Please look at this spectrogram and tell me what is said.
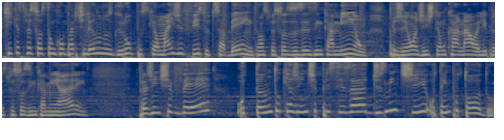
o que, que as pessoas estão compartilhando nos grupos, que é o mais difícil de saber. Então, as pessoas às vezes encaminham para o G1, a gente tem um canal ali para as pessoas encaminharem, para a gente ver o tanto que a gente precisa desmentir o tempo todo.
